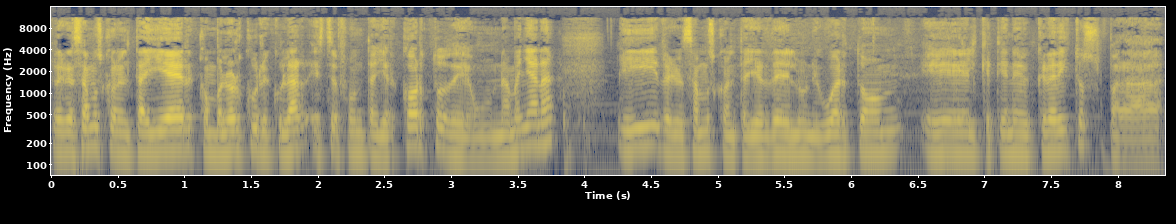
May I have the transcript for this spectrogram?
Regresamos con el taller con valor curricular, este fue un taller corto de una mañana y regresamos con el taller del Unihuerto, el que tiene créditos para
